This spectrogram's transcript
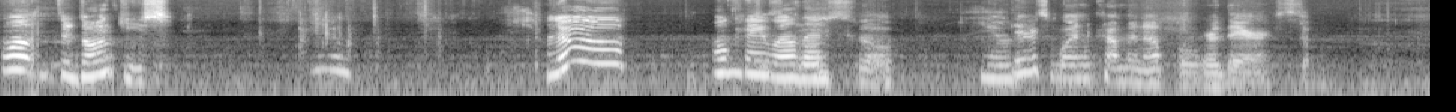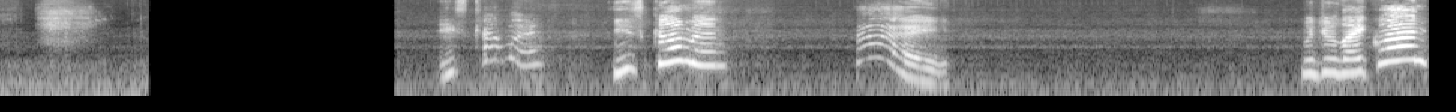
Well, they're donkeys. Yeah. Hello? Okay, well then. Yeah. there's one coming up over there. So. He's coming. He's coming. Hi. Would you like one?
